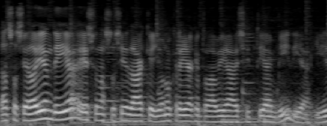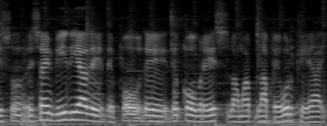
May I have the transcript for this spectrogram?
La sociedad de hoy en día es una sociedad que yo no creía que todavía existía envidia. Y eso, esa envidia de, de, pobre es la, la peor que hay.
